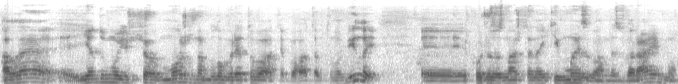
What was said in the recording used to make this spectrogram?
Але я думаю, що можна було врятувати багато автомобілей. Е, Хочу зазначити, на які ми з вами збираємо.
